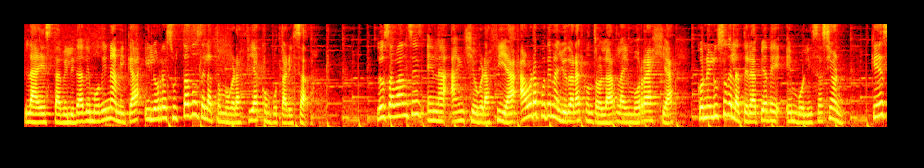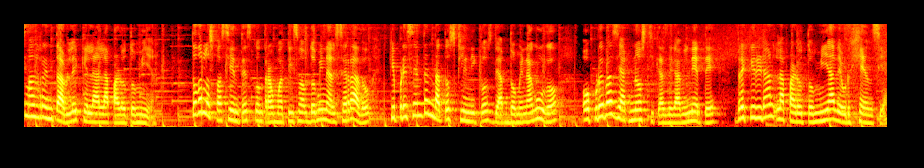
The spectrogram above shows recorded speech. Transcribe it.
la estabilidad hemodinámica y los resultados de la tomografía computarizada. Los avances en la angiografía ahora pueden ayudar a controlar la hemorragia con el uso de la terapia de embolización, que es más rentable que la laparotomía. Todos los pacientes con traumatismo abdominal cerrado que presenten datos clínicos de abdomen agudo o pruebas diagnósticas de gabinete requerirán laparotomía de urgencia.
